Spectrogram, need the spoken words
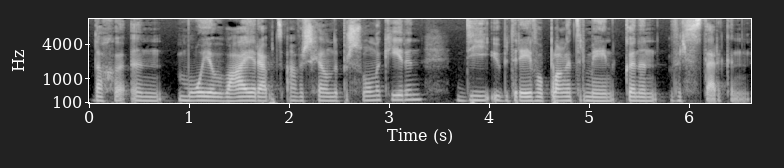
dat je een mooie waaier hebt aan verschillende persoonlijkheden die je bedrijf op lange termijn kunnen versterken.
